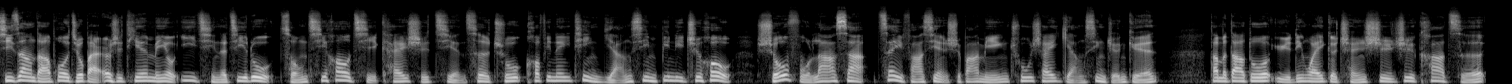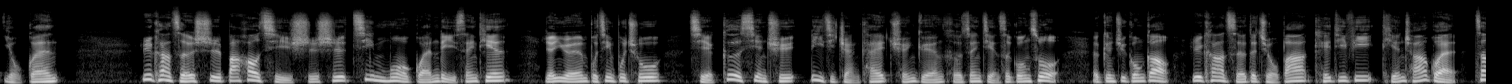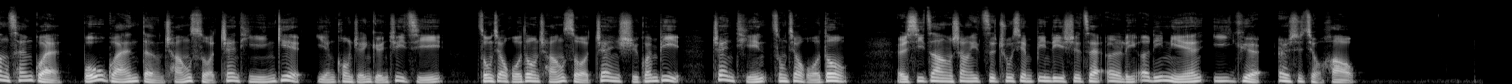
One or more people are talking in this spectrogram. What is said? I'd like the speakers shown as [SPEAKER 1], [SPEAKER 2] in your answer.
[SPEAKER 1] 西藏打破九百二十天没有疫情的记录，从七号起开始检测出 COVID-19 阳性病例之后，首府拉萨再发现十八名出筛阳性人员，他们大多与另外一个城市日喀则有关。日喀则是八号起实施静默管理三天，人员不进不出。且各县区立即展开全员核酸检测工作。而根据公告，日喀则的酒吧、KTV、甜茶馆、藏餐馆、博物馆等场所暂停营业，严控人员聚集；宗教活动场所暂时关闭，暂停宗教活动。而西藏上一次出现病例是在二零二零年一月二十九号。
